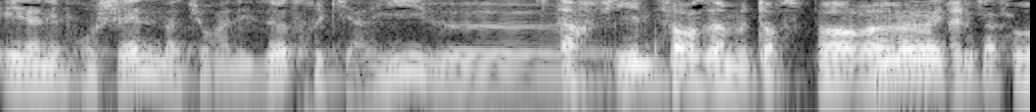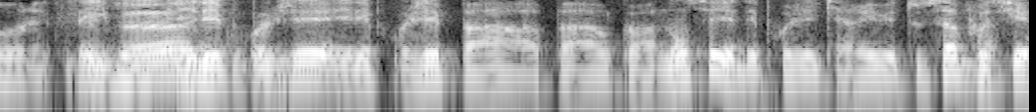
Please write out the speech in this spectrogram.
Et l'année prochaine, bah, tu auras les autres qui arrivent. euh, Starfield, Forza Motorsport, euh, Ouais. Redfall, et compagnie. Fable. et les projets et les projets pas pas encore annoncés il y a des projets qui arrivent et tout ça faut aussi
